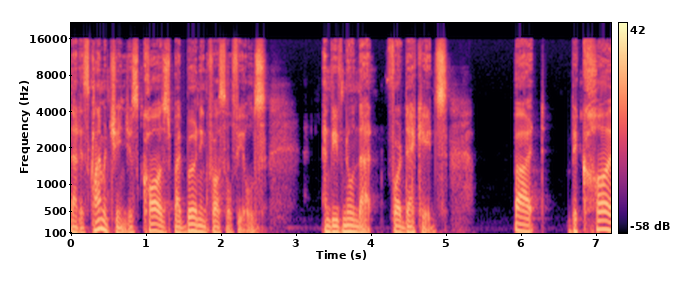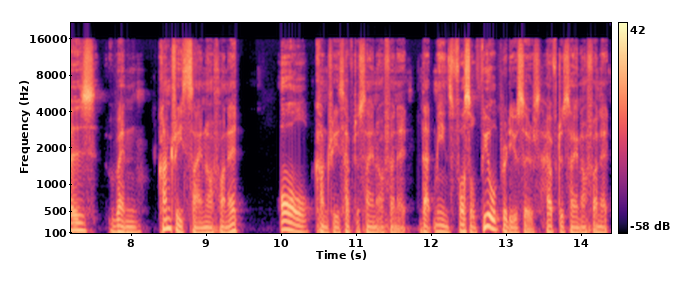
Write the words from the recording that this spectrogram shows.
that is climate change is caused by burning fossil fuels. And we've known that for decades. But because when countries sign off on it, all countries have to sign off on it. That means fossil fuel producers have to sign off on it.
